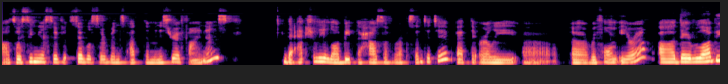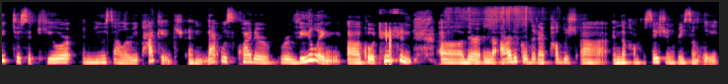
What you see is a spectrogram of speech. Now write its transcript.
Uh, so, senior civil, civil servants at the Ministry of Finance that actually lobbied the House of Representatives at the early uh, uh, reform era. Uh, they lobbied to secure a new salary package, and that was quite a revealing uh, quotation uh, there in the article that I published uh, in the conversation recently,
